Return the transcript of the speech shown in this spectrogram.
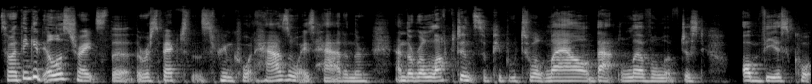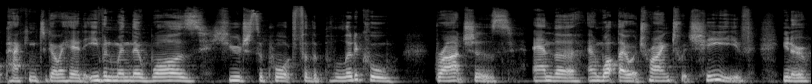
So I think it illustrates the, the respect that the Supreme Court has always had and the and the reluctance of people to allow that level of just obvious court packing to go ahead, even when there was huge support for the political branches and the and what they were trying to achieve you know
